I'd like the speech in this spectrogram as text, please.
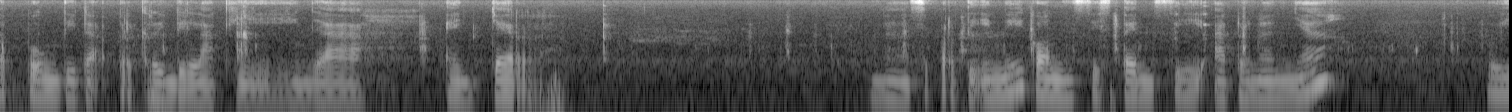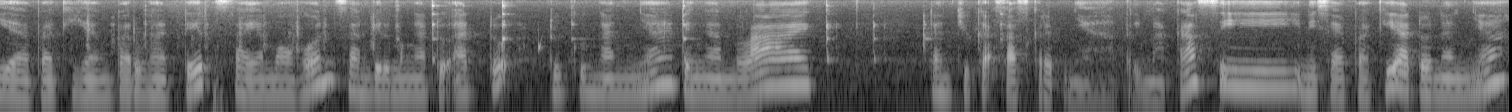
tepung tidak bergerindil lagi hingga encer. Nah seperti ini konsistensi adonannya. Oh iya bagi yang baru hadir saya mohon sambil mengaduk-aduk dukungannya dengan like dan juga subscribe-nya. Terima kasih. Ini saya bagi adonannya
